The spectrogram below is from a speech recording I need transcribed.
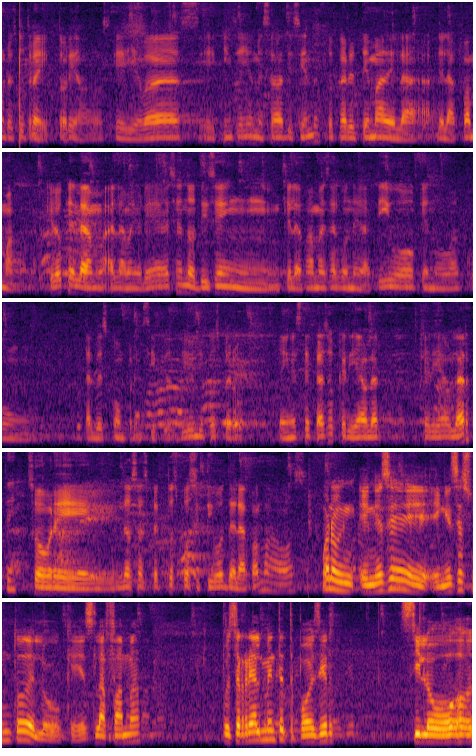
con respecto a tu trayectoria, vos, que llevas eh, 15 años, me estabas diciendo, tocar el tema de la, de la fama. Creo que la, la, mayoría de veces nos dicen que la fama es algo negativo, que no va con tal vez con principios bíblicos, pero en este caso quería hablar quería hablarte sobre los aspectos positivos de la fama. ¿vos? Bueno, en, en, ese, en ese asunto de lo que es la fama, pues realmente te puedo decir, si lo,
